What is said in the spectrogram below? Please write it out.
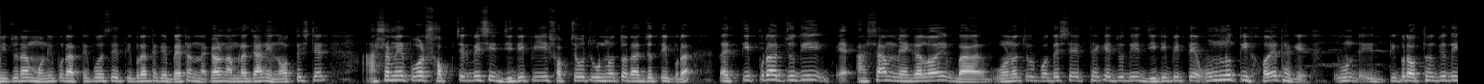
মিজোরাম, মণিপুর আর্থিক পরিস্থিতি ত্রিপুরা থেকে বেটার না। কারণ আমরা জানি নর্থ ইস্টের আসামের পর সবচেয়ে বেশি জিডিপি সবচেয়ে উচ্চ উন্নত রাজ্য ত্রিপুরা। তাই ত্রিপুরার যদি আসাম, মেঘালয় বা অরুণাচল প্রদেশের থেকে যদি জিডিপিতে উন্নতি হয়ে থাকে ত্রিপুরা অর্থনীতি যদি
